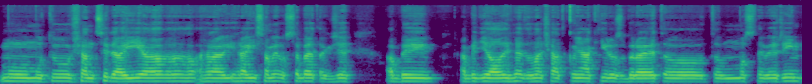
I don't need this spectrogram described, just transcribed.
mu, mu tu šanci dají a hrají, hrají sami o sebe, takže aby aby dělali hned na začátku nějaký rozbroje, to, to moc nevěřím.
